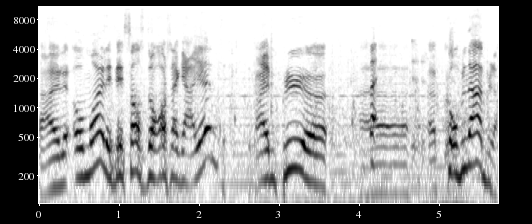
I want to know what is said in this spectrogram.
euh, le- au moins les essences d'orange agarienne, c'est quand même plus euh, Bah, euh, euh, convenable.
